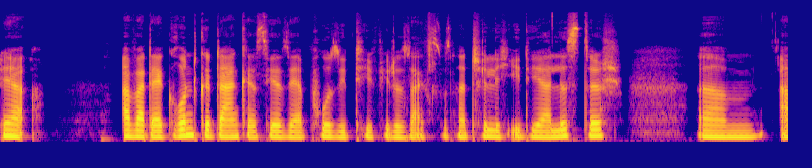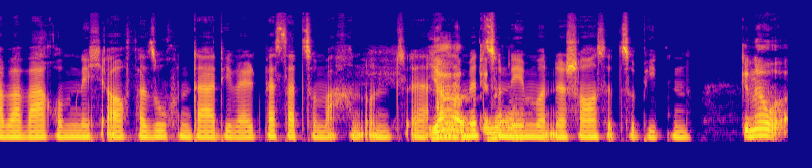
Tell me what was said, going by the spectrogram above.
Ja, aber der Grundgedanke ist ja sehr positiv, wie du sagst, das ist natürlich idealistisch. Ähm, aber warum nicht auch versuchen, da die Welt besser zu machen und äh, ja, alle mitzunehmen genau. und eine Chance zu bieten? Genau,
